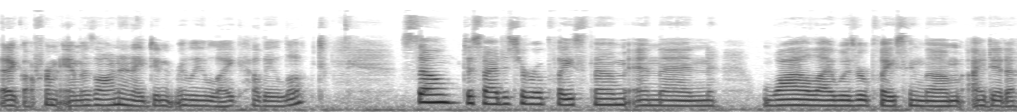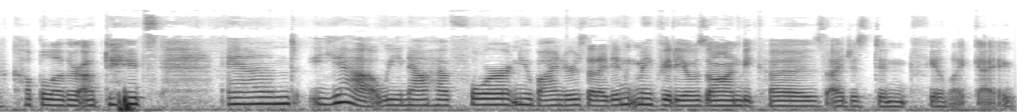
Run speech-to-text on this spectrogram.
that I got from Amazon and I didn't really like how they looked. So decided to replace them and then while I was replacing them, I did a couple other updates and yeah, we now have four new binders that I didn't make videos on because I just didn't feel like I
